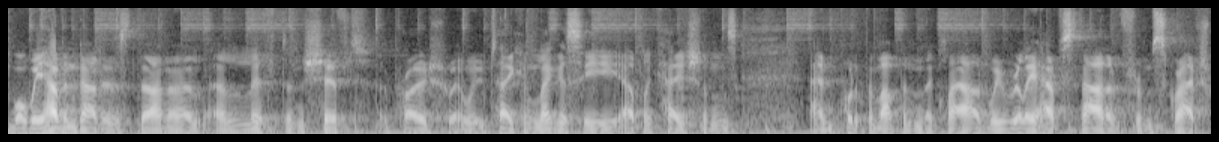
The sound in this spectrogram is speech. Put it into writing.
What we haven't done is done a, a lift and shift approach where we've taken legacy applications and put them up in the cloud. We really have started from scratch.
